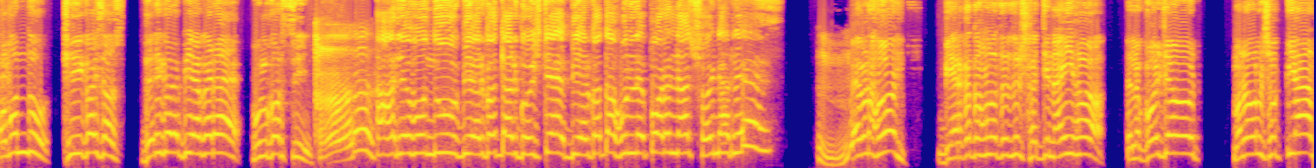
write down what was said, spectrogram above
ও বন্ধু ঠিক হয়েছস দেরি করে বিয়ে করে ভুল করছি। আরে বন্ধু বিয়ের কথা আর গোষ্ঠে বিয়ের কথা শুনলে পরে না সই না রে। এবার হন বিয়ের কথা হলো যদি সহ্য নাই হ তাহলে গোল যা উঠ। মনে হল শক্তি আন।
